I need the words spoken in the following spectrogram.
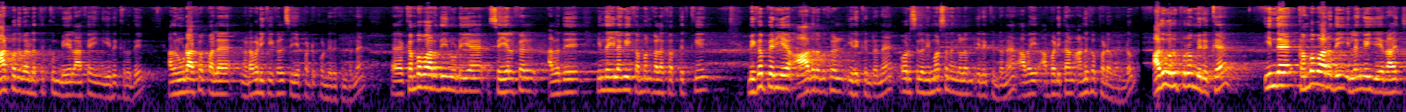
நாற்பது வருடத்திற்கும் மேலாக இங்கு இருக்கிறது. அதனூடாக பல நடவடிக்கைகள் செய்யப்பட்டு கொண்டிருக்கின்றன. கம்பபாரதியினுடைய செயல்கள் அல்லது இந்த இலங்கை கம்பன் கழகத்திற்கு மிகப்பெரிய ஆதரவுகள் இருக்கின்றன ஒரு சில விமர்சனங்களும் இருக்கின்றன அவை அப்படித்தான் அணுகப்பட வேண்டும். அது ஒரு புறம் இருக்க இந்த கம்பபாரதி இலங்கை ஜெயராஜ்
